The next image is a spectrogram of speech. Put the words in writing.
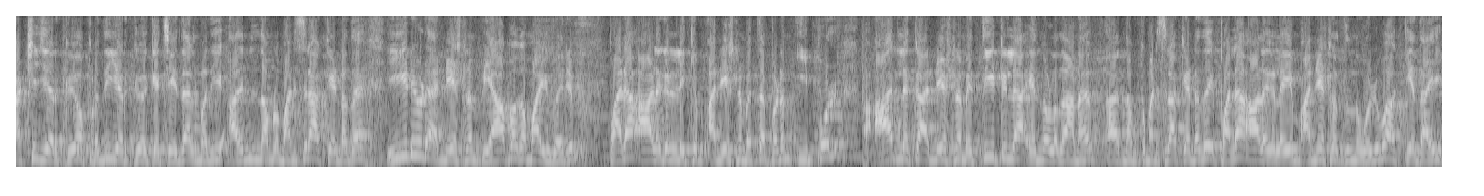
കക്ഷി ചേർക്കുകയോ പ്രതി ചേർക്കുകയോ ഒക്കെ ചെയ്താൽ മതി. അതിന് നമ്മൾ മനസ്സിലാക്കേണ്ടത് ഇ ഡിയുടെ അന്വേഷണം വ്യാപകമായി വരും. പല ആളുകളിലേക്കും അന്വേഷണം എത്തപ്പെടും. ഇപ്പോൾ ആരിലൊക്കെ അന്വേഷണം എത്തിയിട്ടില്ല എന്നുള്ളതാണ് നമുക്ക് മനസ്സിലാക്കേണ്ടത്. പല ആളുകളെയും അന്വേഷണത്തിൽ നിന്ന് ഒഴിവാക്കിയതായി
